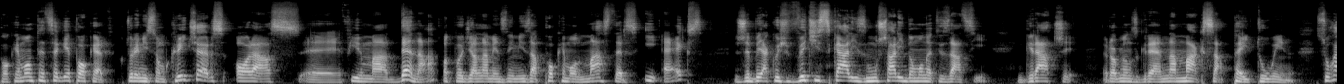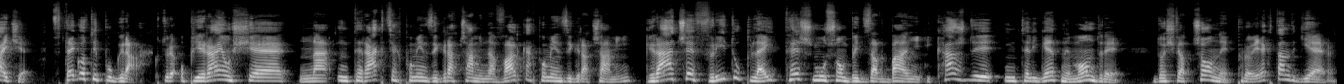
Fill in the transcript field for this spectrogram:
Pokémon TCG Pocket, którymi są Creatures oraz e, firma Dena, odpowiedzialna m.in. za Pokémon Masters EX, żeby jakoś wyciskali, zmuszali do monetyzacji graczy, robiąc grę na maksa pay to win. Słuchajcie, w tego typu grach, które opierają się na interakcjach pomiędzy graczami, na walkach pomiędzy graczami, gracze free to play też muszą być zadbani i każdy inteligentny, mądry, doświadczony projektant gier,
